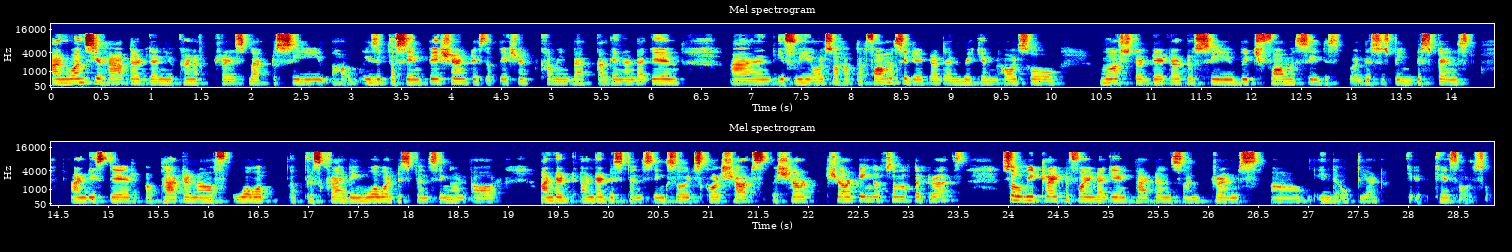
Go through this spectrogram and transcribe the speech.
And once you have that, then you kind of trace back to see how is it the same patient? Is the patient coming back again and again? And if we also have the pharmacy data, then we can also merge the data to see which pharmacy this, this is being dispensed and is there a pattern of over prescribing over dispensing and, or under under dispensing. So it's called short short shorting of some of the drugs. So we try to find again patterns and trends uh, in the opioid case also.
